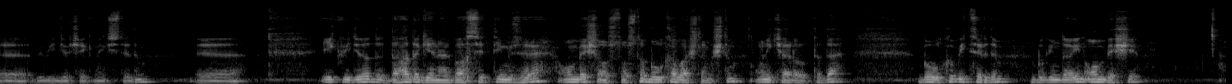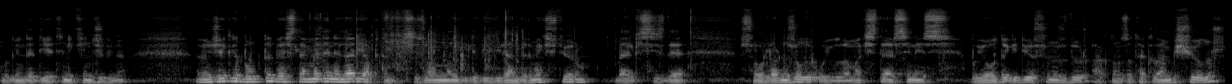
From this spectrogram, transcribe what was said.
e, bir video çekmek istedim. E, ilk videoda da daha da genel bahsettiğim üzere 15 Ağustos'ta bulka başlamıştım. 12 Aralık'ta da bulku bitirdim. Bugün de ayın 15'i. Bugün de diyetin ikinci günü. Öncelikle bulkta beslenmede neler yaptım? Sizi onunla ilgili bilgilendirmek istiyorum. Belki sizde sorularınız olur, uygulamak istersiniz. Bu yolda gidiyorsunuzdur, aklınıza takılan bir şey olur.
